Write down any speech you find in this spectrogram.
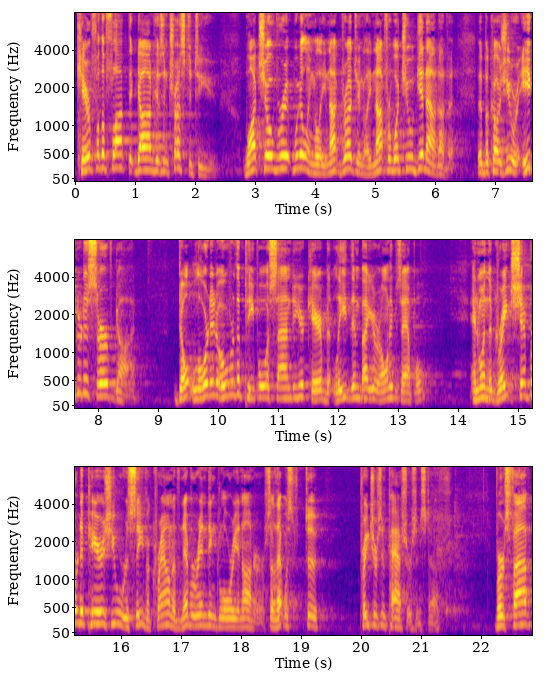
Care for the flock that God has entrusted to you. Watch over it willingly, not grudgingly, not for what you will get out of it, but because you are eager to serve God. Don't lord it over the people assigned to your care, but lead them by your own example. And when the great shepherd appears, you will receive a crown of never ending glory and honor. So that was to preachers and pastors and stuff. Verse 5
